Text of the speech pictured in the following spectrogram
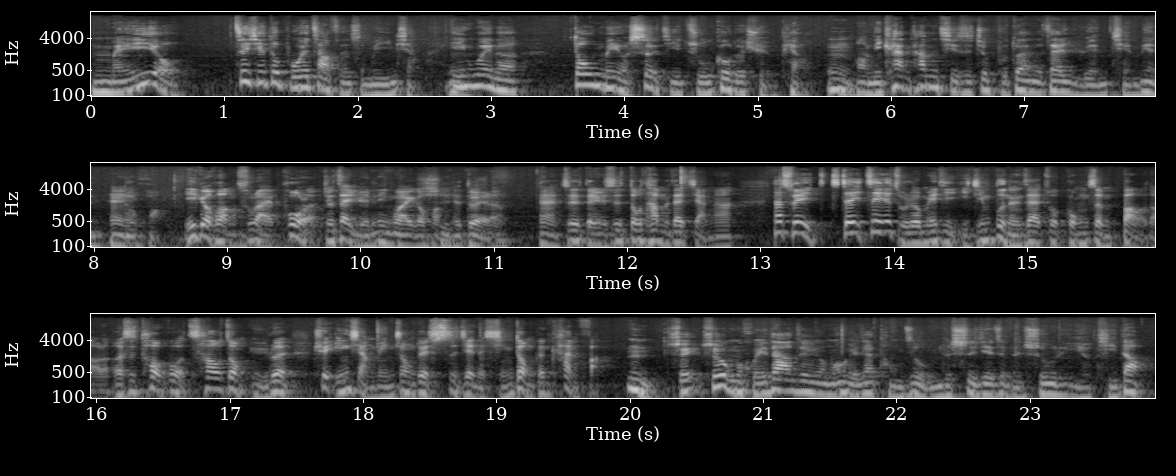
没有这些都不会造成什么影响，因为呢。都没有涉及足够的选票，嗯。哦，你看他们其实就不断的在圆前面的谎，一个谎出来破了，就再圆另外一个谎就对了。哎，这等于是都他们在讲啊。那所以这这些主流媒体已经不能再做公正报道了，而是透过操纵舆论，去影响民众对事件的行动跟看法。嗯，所以，所以我们回到这个《魔鬼在统治我们的世界》这本书里有提到，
